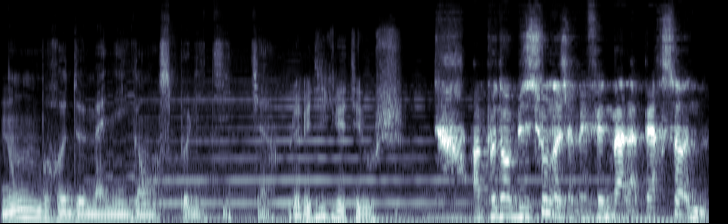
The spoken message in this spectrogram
nombre de manigances politiques. Vous l'avez dit qu'il était louche. Un peu d'ambition n'a jamais fait de mal à personne.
